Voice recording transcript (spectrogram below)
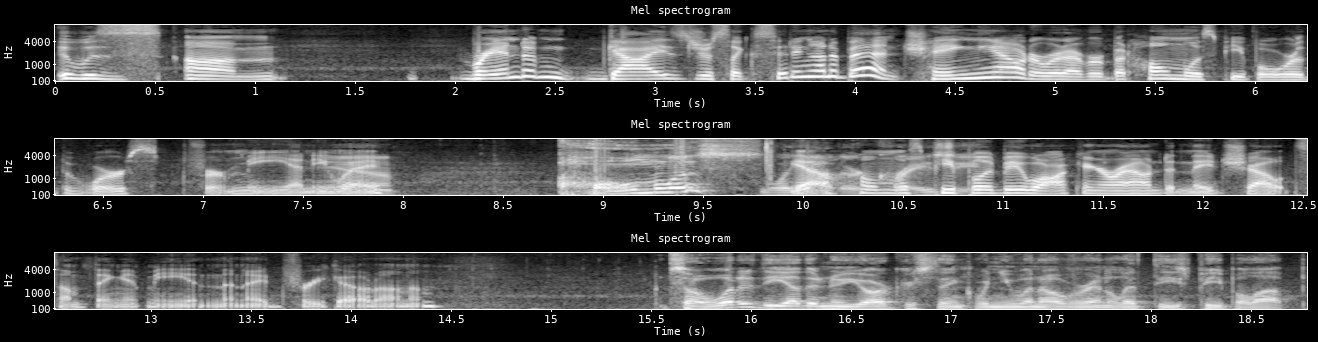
it was um random guys just like sitting on a bench, hanging out or whatever. But homeless people were the worst for me anyway. Yeah. Homeless? Well, yeah, they're homeless crazy. people would be walking around and they'd shout something at me, and then I'd freak out on them. So, what did the other New Yorkers think when you went over and lit these people up?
